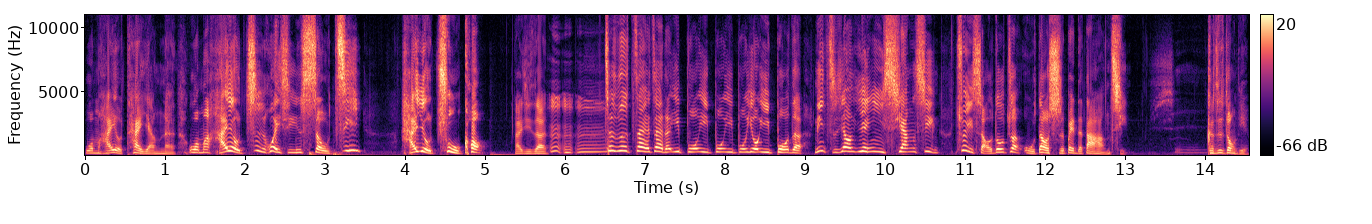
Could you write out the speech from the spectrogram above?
我们还有太阳能，我们还有智慧型手机，还有触控。来，吉正，嗯嗯嗯，这是在在的一波一波一波又一波的，你只要愿意相信，最少都赚五到十倍的大行情。是可是重点，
